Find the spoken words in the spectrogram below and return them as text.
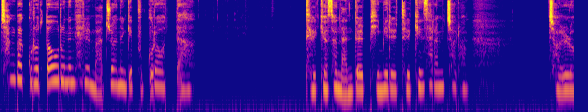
창밖으로 떠오르는 해를 마주하는 게 부끄러웠다. 들켜선 안 될 비밀을 들킨 사람처럼 절로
